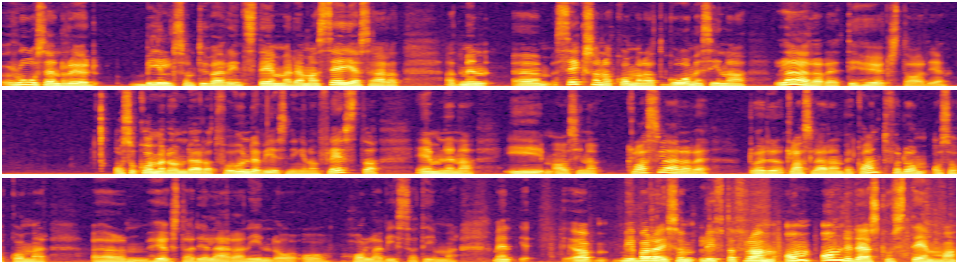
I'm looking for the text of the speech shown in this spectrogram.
rosenröd bild som tyvärr inte stämmer, där man säger så här att, att men um, sexorna kommer att gå med sina lärare till högstadiet. Och så kommer de där att få undervisning i de flesta ämnena i, av sina klasslärare. Då är det klassläraren bekant för dem och så kommer um, högstadieläraren in då och håller vissa timmar. Men jag vill bara liksom lyfta fram, om, om det där skulle stämma,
